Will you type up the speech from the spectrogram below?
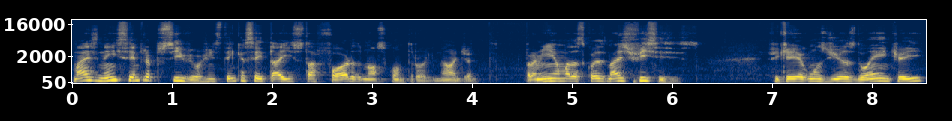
Mas nem sempre é possível. A gente tem que aceitar isso está fora do nosso controle. Não adianta. Para mim é uma das coisas mais difíceis isso. Fiquei alguns dias doente aí,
